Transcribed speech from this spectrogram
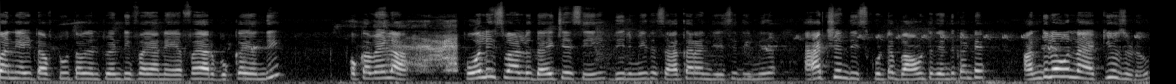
one eight of two thousand twenty five అనే ఎఫ్ఐఆర్ బుక్ అయి ఉంది. ఒకవేళ పోలీస్ వాళ్ళు దయచేసి దీని మీద సహకారం చేసి దీని మీద యాక్షన్ తీసుకుంటే బాగుంటుంది. ఎందుకంటే అందులో ఉన్న అక్యూజుడు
